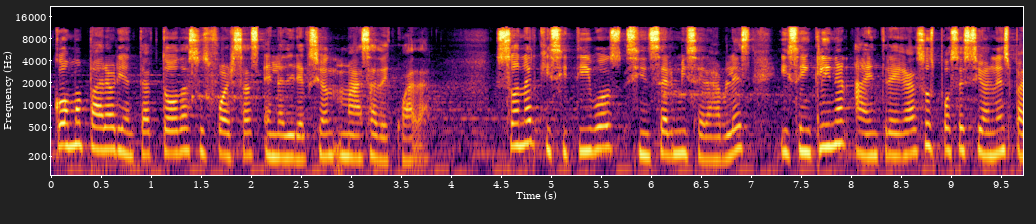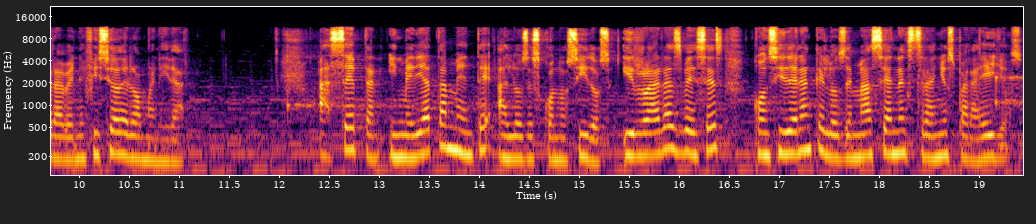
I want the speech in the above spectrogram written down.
como para orientar todas sus fuerzas en la dirección más adecuada. Son adquisitivos sin ser miserables y se inclinan a entregar sus posesiones para beneficio de la humanidad aceptan inmediatamente a los desconocidos y raras veces consideran que los demás sean extraños para ellos.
